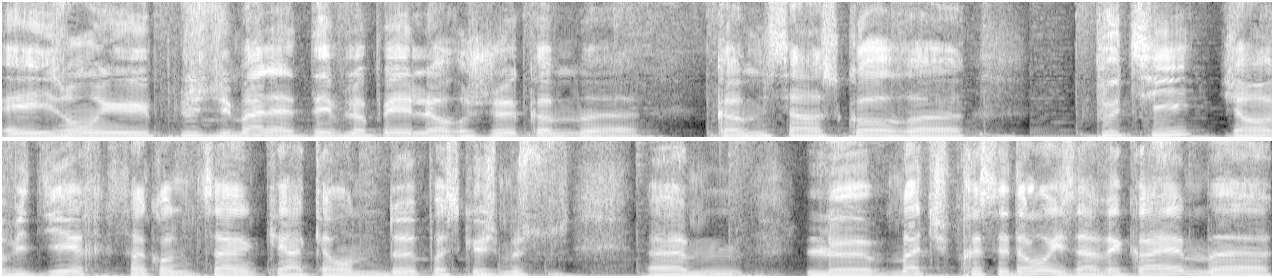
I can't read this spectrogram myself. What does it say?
et ils ont eu plus du mal à développer leur jeu comme euh, comme c'est un score euh, petit, j'ai envie de dire 55 à 42 parce que je me sou- euh, le match précédent ils avaient quand même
